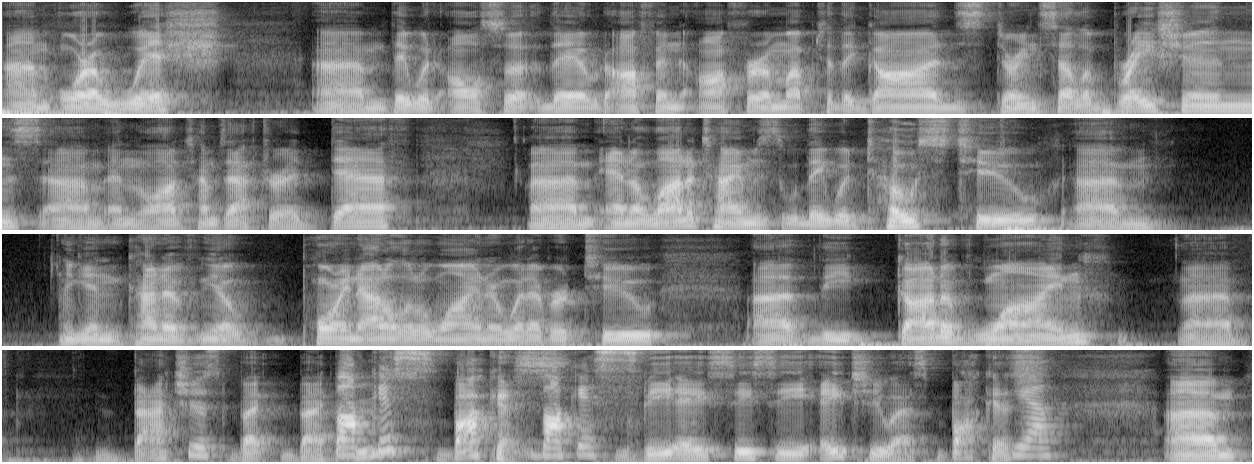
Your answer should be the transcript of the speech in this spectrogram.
um, or a wish. Um, they would also they would often offer them up to the gods during celebrations, um, and a lot of times after a death. Um, and a lot of times they would toast to um, again, kind of you know pouring out a little wine or whatever to uh, the god of wine, uh, Bacchus, ba- Bacchus? Bacchus? Bacchus, Bacchus. B A C C H U S, Bacchus. Yeah. Um,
